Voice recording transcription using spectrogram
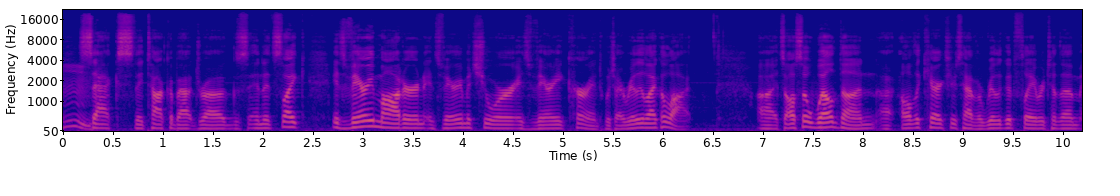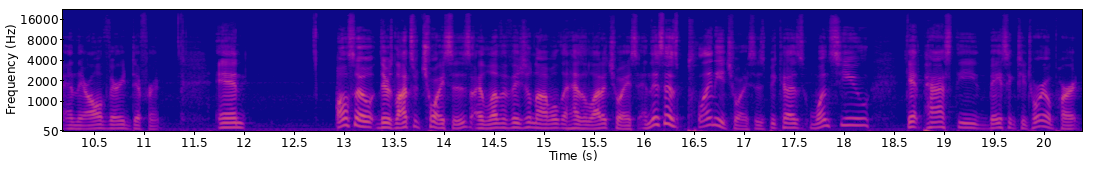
mm. sex. They talk about drugs. And it's like it's very modern. It's very mature. It's very current, which I really like a lot. Uh, it's also well done. Uh, all the characters have a really good flavor to them, and they're all very different. And also, there's lots of choices. I love a visual novel that has a lot of choice, and this has plenty of choices because once you get past the basic tutorial part,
